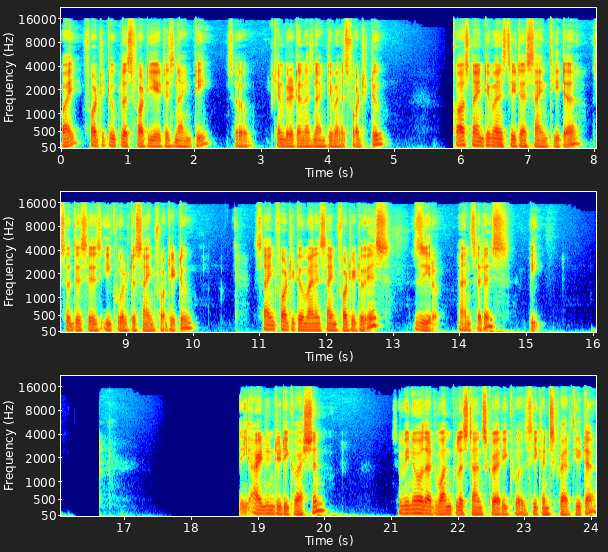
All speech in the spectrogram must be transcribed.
Why? 42 plus 48 is 90. So it can be written as 90 minus 42. Cos 90 minus theta is sine theta. So this is equal to sine 42. Sine 42 minus sine 42 is 0. Answer is the identity question. So we know that 1 plus tan square equals secant square theta,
